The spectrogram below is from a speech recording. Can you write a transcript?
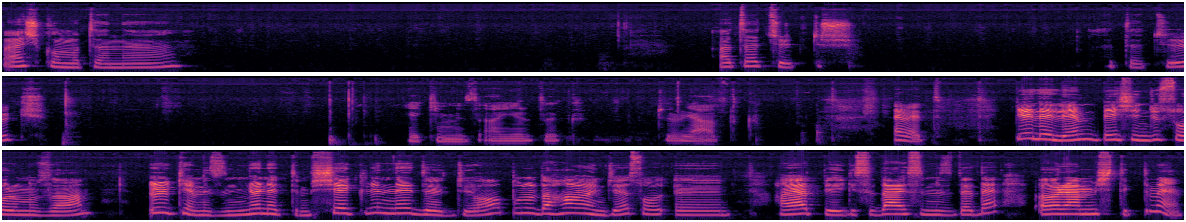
başkomutanı Atatürk'tür. Atatürk ekimizi ayırdık. Tür yazdık. Evet. Gelelim 5. sorumuza ülkemizin yönetim şekli nedir diyor. Bunu daha önce so, e, hayat bilgisi dersimizde de öğrenmiştik değil mi?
